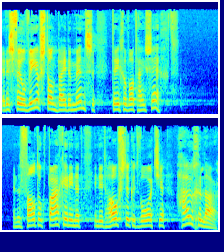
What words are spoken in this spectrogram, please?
Er is veel weerstand bij de mensen tegen wat hij zegt. En het valt ook een paar keer in, het, in dit hoofdstuk het woordje huigelaar.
